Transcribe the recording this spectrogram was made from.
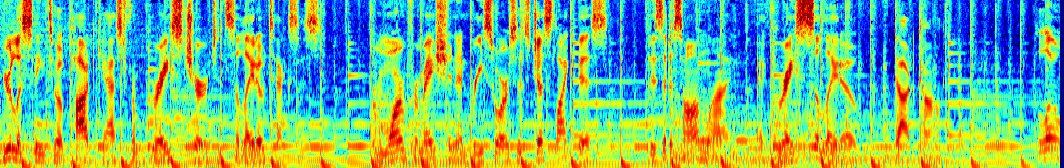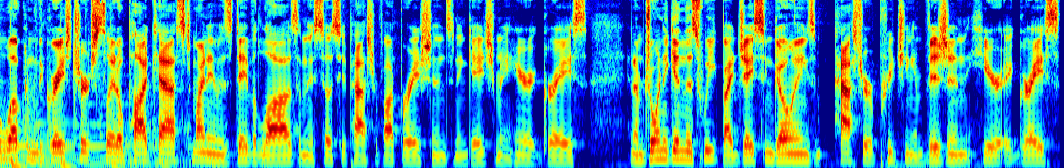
You're listening to a podcast from Grace Church in Salado, Texas. For more information and resources just like this, visit us online at gracesalado.com. Hello and welcome to the Grace Church Salado podcast. My name is David Laws. I'm the Associate Pastor of Operations and Engagement here at Grace. And I'm joined again this week by Jason Goings, Pastor of Preaching and Vision here at Grace.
